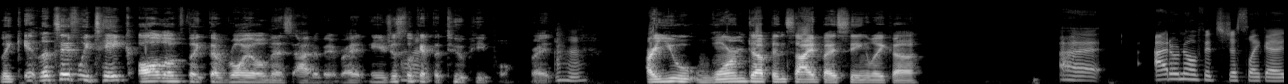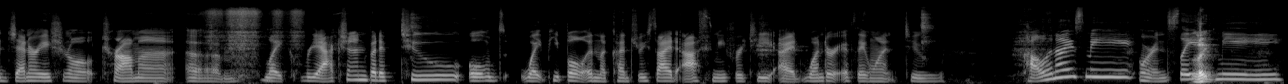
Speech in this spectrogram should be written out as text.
Like it, let's say if we take all of like the royalness out of it, right? And you just look Uh-huh. at the two people, right? Uh-huh. Are you warmed up inside by seeing like a Uh, I don't know if it's just like a generational trauma, um, like reaction, but if two old white people in the countryside asked me for tea, I'd wonder if they want to colonize me or enslave Like- me.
